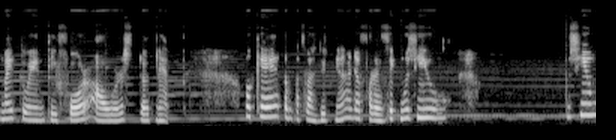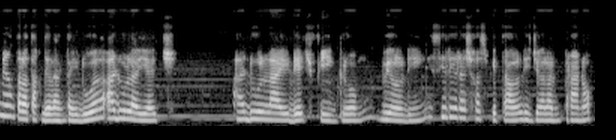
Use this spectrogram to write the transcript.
my24hours.net. Oke, tempat selanjutnya ada Forensic Museum. Museum yang terletak di lantai 2 Adulayaj Adulaide Vigrom Building Siliraj Hospital di Jalan Pranok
